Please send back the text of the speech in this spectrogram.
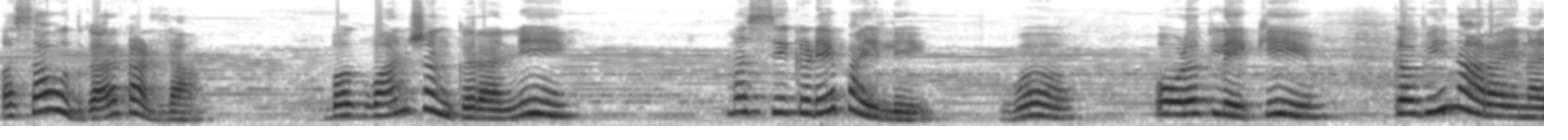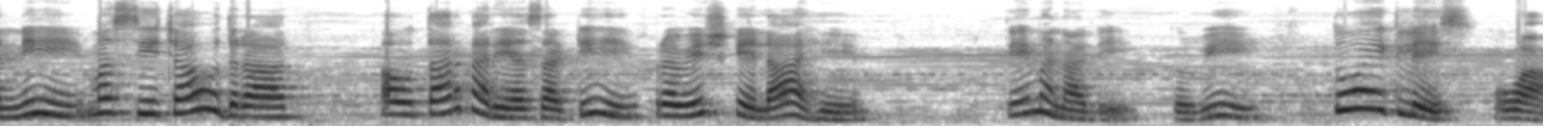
असा उद्गार काढला. भगवान शंकरांनी मस्सीकडे पाहिले. व ओळखले की कवी नारायणांनी मस्सीच्या उदरात अवतार कार्यासाठी प्रवेश केला आहे. ते म्हणाले कवी तू ऐकलेस वा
